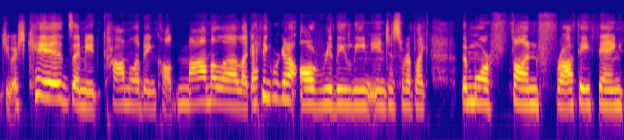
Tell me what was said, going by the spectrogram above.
Jewish kids. I mean Kamala being called Mamala. Like I think we're gonna all really lean into sort of like the more fun, frothy thing.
